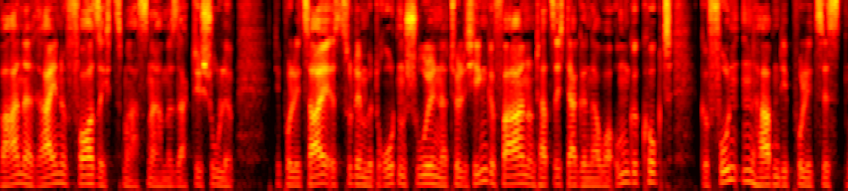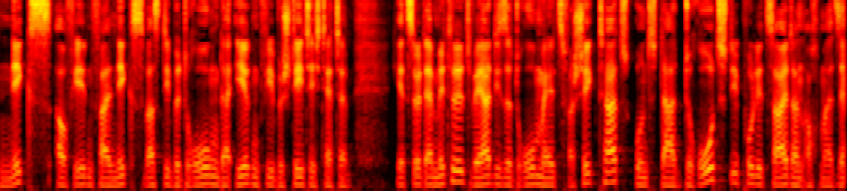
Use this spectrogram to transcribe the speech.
War eine reine Vorsichtsmaßnahme, sagt die Schule. Die Polizei ist zu den bedrohten Schulen natürlich hingefahren und hat sich da genauer umgeguckt. Gefunden haben die Polizisten nix, auf jeden Fall nix, was die Bedrohung da irgendwie bestätigt hätte. Jetzt wird ermittelt, wer diese Drohmails verschickt hat und da droht die Polizei dann auch mal selbst.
